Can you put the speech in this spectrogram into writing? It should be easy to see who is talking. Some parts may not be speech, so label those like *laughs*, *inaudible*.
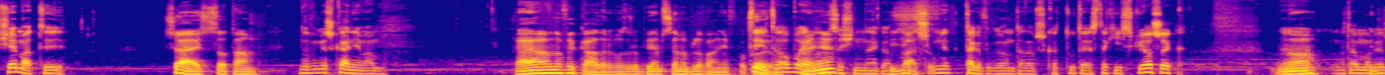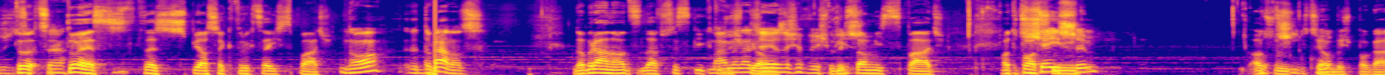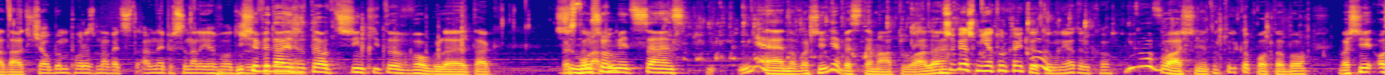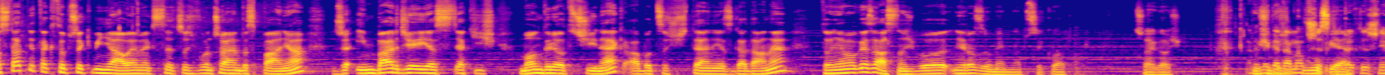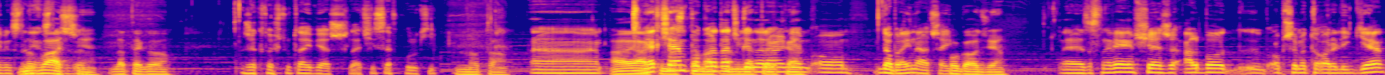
Speaker 1: Siema, ty.
Speaker 2: Cześć, co tam?
Speaker 1: Nowe mieszkanie mam.
Speaker 2: Ja, ja mam nowy kadr, bo zrobiłem przemeblowanie w pokoju.
Speaker 1: Ty, to oboje
Speaker 2: Fajnie?
Speaker 1: mamy coś innego.
Speaker 2: Widzisz?
Speaker 1: Patrz, u mnie tak wygląda na przykład. Tutaj jest taki śpioszek,
Speaker 2: No.
Speaker 1: bo tam mogę rzucić
Speaker 2: Tu,
Speaker 1: co chcę.
Speaker 2: tu jest też śpiosek, który chce iść spać.
Speaker 1: No, dobranoc.
Speaker 2: Dobranoc dla wszystkich, którzy
Speaker 1: Mamy
Speaker 2: śpią,
Speaker 1: nadzieję, że się
Speaker 2: którzy
Speaker 1: wyśpisz.
Speaker 2: chcą iść spać.
Speaker 1: W
Speaker 2: Odpocznij.
Speaker 1: dzisiejszym
Speaker 2: o czym chciałbyś pogadać?
Speaker 1: chciałbym porozmawiać, ale najpierw sobie naleję wody.
Speaker 2: Mi się wydaje,
Speaker 1: potem
Speaker 2: że te odcinki to w ogóle tak...
Speaker 1: Bez
Speaker 2: muszą
Speaker 1: tematu?
Speaker 2: mieć sens. Nie, no właśnie nie bez tematu, ale...
Speaker 1: nie- Czy wiesz, miniaturka i tytuł, nie? Tylko.
Speaker 2: No właśnie, to tylko po to, bo właśnie ostatnio tak to przekminiałem, jak sobie coś włączałem do spania, że im bardziej jest jakiś mądry odcinek, albo coś ten jest gadane, to nie mogę zasnąć, bo nie rozumiem na przykład czegoś.
Speaker 1: Ale my gadamy o wszystkim praktycznie, więc to
Speaker 2: No
Speaker 1: nie
Speaker 2: właśnie,
Speaker 1: jest
Speaker 2: dlatego,
Speaker 1: tak, że, że ktoś tutaj, wiesz, leci se w kulki.
Speaker 2: no to.
Speaker 1: Eee,
Speaker 2: A jaki
Speaker 1: ja chciałem pogadać generalnie o... Dobra, inaczej.
Speaker 2: Pogodzie.
Speaker 1: E, Zastanawiałem się, że albo y, oprzemy to o religię,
